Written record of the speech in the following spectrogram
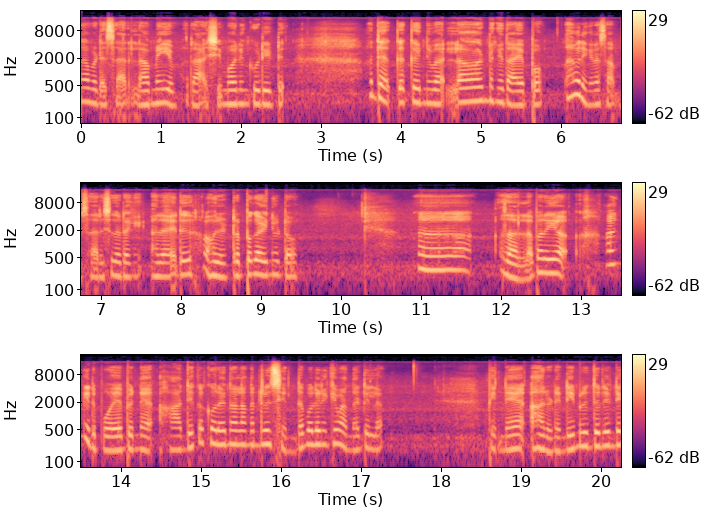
നമ്മുടെ സരളാമ്മയും റാഷിമോനും കൂടിയിട്ട്. അതൊക്കെ കഴിഞ്ഞ് വല്ലാണ്ടങ്ങിതായപ്പോൾ അവരിങ്ങനെ സംസാരിച്ച് തുടങ്ങി. അതായത് ഒരു ട്രിപ്പ് കഴിഞ്ഞു കേട്ടോ അതല്ല പറയുക അങ്ങനെ പോയ പിന്നെ ആദ്യമൊക്കെ കുറേ നാൾ അങ്ങനെ ഒരു ചിന്ത പോലും എനിക്ക് വന്നിട്ടില്ല. പിന്നെ അരുണിന്റെയും മൃദുലിന്റെ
